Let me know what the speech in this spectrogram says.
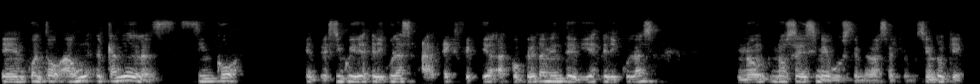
En cuanto a un- el cambio de las 5, entre 5 y 10 películas, a, efectiva- a concretamente 10 películas, no, no sé si me gusten, ¿verdad, Sergio? Siento que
